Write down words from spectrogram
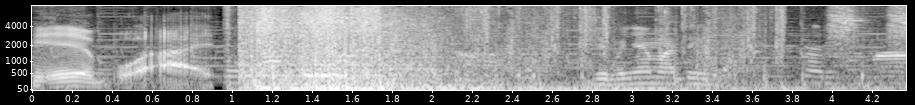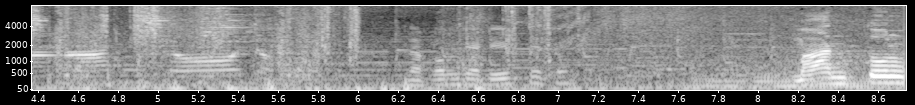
Yeah, boy. JB-nya mati. Nah, kok bisa tuh? Mantul.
